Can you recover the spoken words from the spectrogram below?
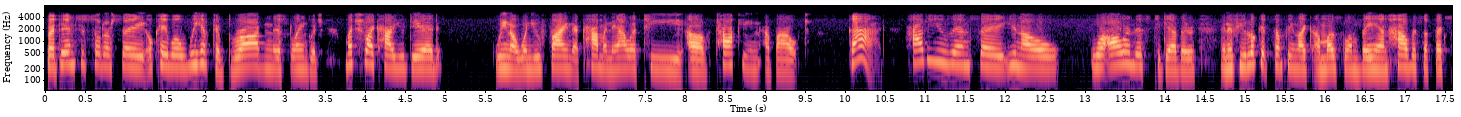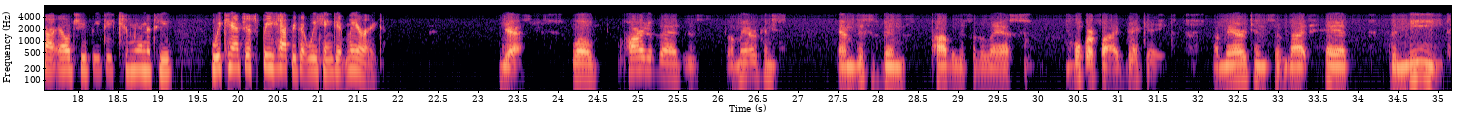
but then to sort of say, okay, well, we have to broaden this language, much like how you did you know, when you find a commonality of talking about God, how do you then say, you know, we're all in this together? And if you look at something like a Muslim ban, how this affects our LGBT community, we can't just be happy that we can get married. Yes. Well, part of that is Americans, and this has been probably for the last four or five decades, Americans have not had the need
